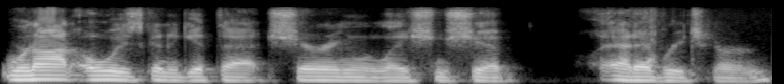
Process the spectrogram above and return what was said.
we're not always going to get that sharing relationship at every turn.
